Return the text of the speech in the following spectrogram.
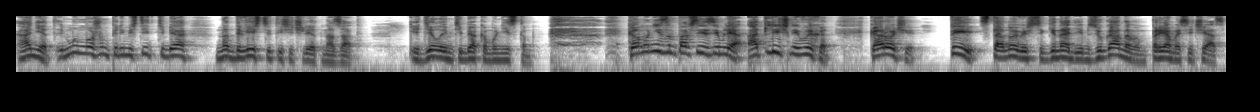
А нет, мы можем переместить тебя на 200 тысяч лет назад. И делаем тебя коммунистом. Коммунизм по всей земле. Отличный выход. Короче, ты становишься Геннадием Зюгановым прямо сейчас,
